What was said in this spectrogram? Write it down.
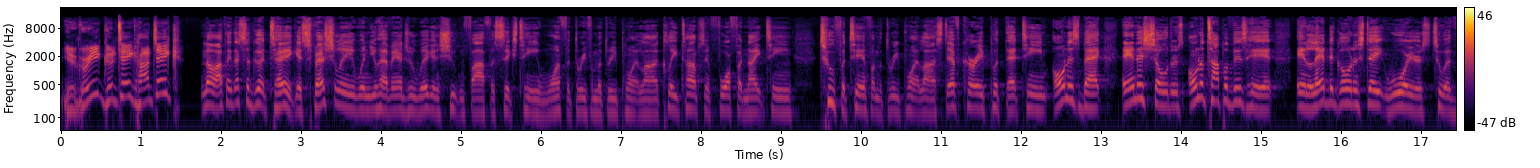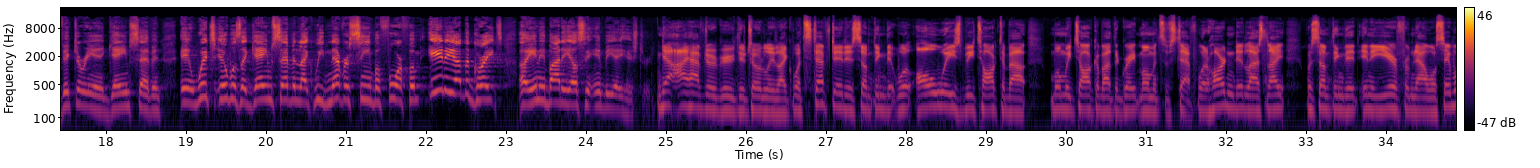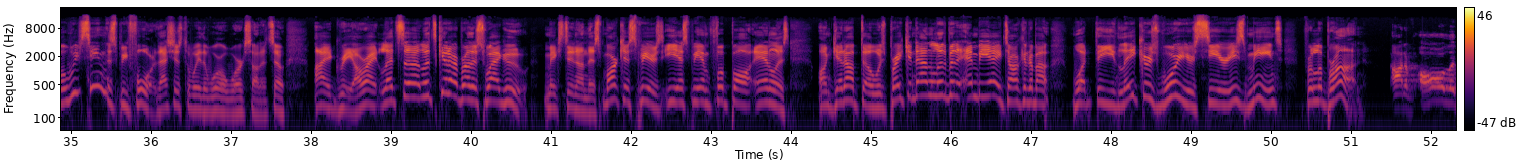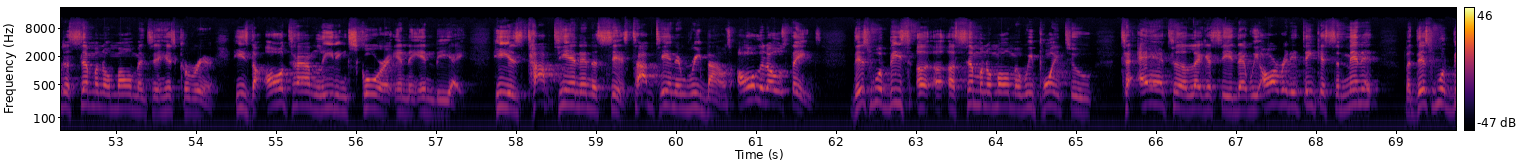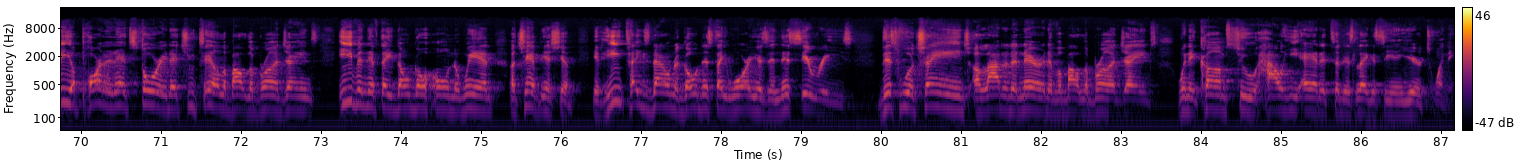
You agree? Good take, hot take? No, I think that's a good take, especially when you have Andrew Wiggins shooting five for 16, one for three from the three point line. Klay Thompson, four for 19, two for 10 from the three point line. Steph Curry put that team on his back and his shoulders, on the top of his head, and led the Golden State Warriors to a victory in game seven, in which it was a game seven like we'd never seen before from any other greats or anybody else in NBA history. Yeah, I have to agree with you totally. Like what Steph did is something that will always be talked about when we talk about the great moments of Steph. What Harden did last night was something that in a year from now we'll say, "Well, we've seen this before." That's just the way the world works on it. So I agree. All right, let's uh, Uh, let's get our brother Swagu mixed in on this. Marcus Spears, ESPN football analyst on Get Up though, was breaking down a little bit of NBA, talking about what the Lakers Warriors series means for LeBron. Out of all of the seminal moments in his career, he's the all-time leading scorer in the NBA. He is top 10 in assists, top 10 in rebounds, all of those things. This would be a, a, a seminal moment we point to to add to a legacy that we already think is cemented, But this would be a part of that story that you tell about LeBron James, even if they don't go home to win a championship. If he takes down the Golden State Warriors in this series, this will change a lot of the narrative about LeBron James when it comes to how he added to this legacy in year 20.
